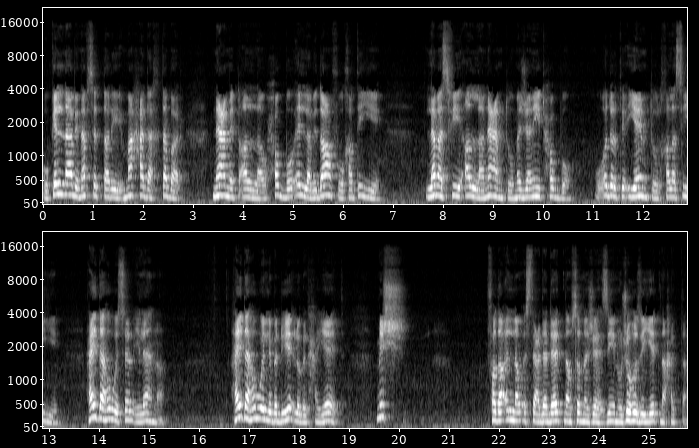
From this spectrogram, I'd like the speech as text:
وكلنا بنفس الطريق. ما حدا اختبر نعمة الله وحبه إلا بضعف وخطية لمس فيه الله نعمته مجانية حبه وقدرة قيامته الخلاصية. هيدا هو سر إلهنا. هيدا هو اللي بده يقلب الحياة. مش فضائلنا واستعداداتنا وصرنا جاهزين وجهوزيتنا حتى.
